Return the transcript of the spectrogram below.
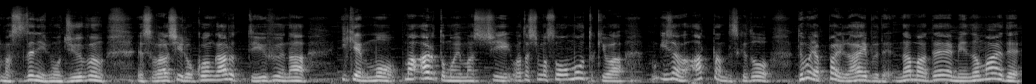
まあ、すでにもう十分素晴らしい録音があるっていう風な意見も、まあ、あると思いますし私もそう思う時は以前はあったんですけどでもやっぱりライブで生で目の前で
